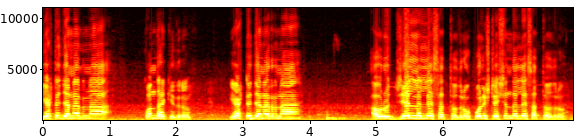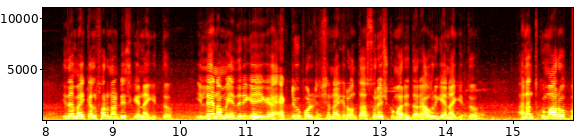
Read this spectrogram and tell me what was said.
ಎಷ್ಟು ಜನರನ್ನ ಕೊಂದು ಹಾಕಿದರು? ಎಷ್ಟು ಜನರನ್ನ ಅವರು ಜೇಲ್ನಲ್ಲೇ ಸತ್ತೋದ್ರು, ಪೊಲೀಸ್ ಸ್ಟೇಷನ್ದಲ್ಲೇ ಸತ್ತೋದ್ರು? ಇದೇ ಮೈಕಲ್ ಫರ್ನಾಂಡಿಸ್ಗೆ ಏನಾಗಿತ್ತು ಇಲ್ಲೇ ನಮ್ಮ ಎದುರಿಗೆ ಈಗ ಆ್ಯಕ್ಟಿವ್ ಪೊಲಿಟಿಷಿಯನ್ ಆಗಿರುವಂಥ ಸುರೇಶ್ ಕುಮಾರ್ ಇದ್ದಾರೆ. ಅವ್ರಿಗೇನಾಗಿತ್ತು ಅನಂತ್ ಕುಮಾರ್ ಒಬ್ಬ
